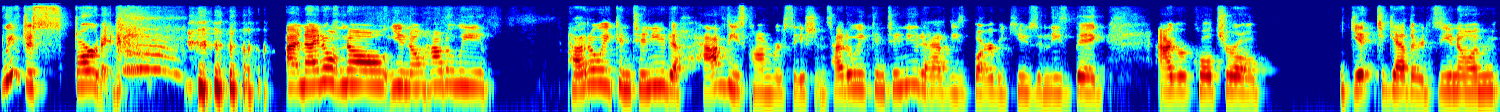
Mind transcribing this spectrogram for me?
we've just started. And i don't know you know how do we how do we continue to have these conversations? How do we continue to have these barbecues and these big agricultural get togethers, you know,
